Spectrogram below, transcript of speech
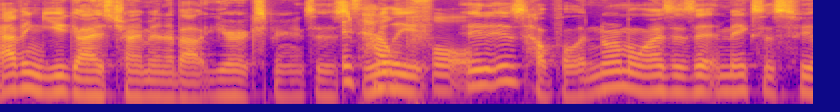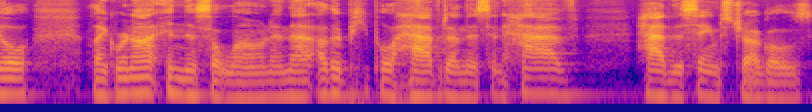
having you guys chime in about your experiences Is really helpful. it is helpful. It normalizes it and makes us feel like we're not in this alone and that other people have done this and have had the same struggles.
